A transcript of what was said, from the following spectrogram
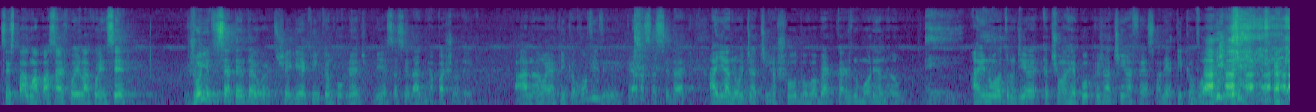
Vocês pagam uma passagem para eu ir lá conhecer? Junho de 78, cheguei aqui em Campo Grande, vi essa cidade e me apaixonei. Ah, não, é aqui que eu vou viver, quero essa cidade. Aí à noite já tinha show do Roberto Carlos no Morenão. Aí no outro dia eh, tinha uma república e já tinha festa. Falei, é aqui que eu vou.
